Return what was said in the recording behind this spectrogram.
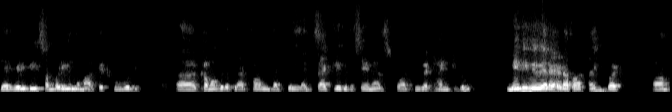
there will be somebody in the market who would uh, come up with a platform that will exactly be the same as what we were trying to do. Maybe we were ahead of our time but um,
